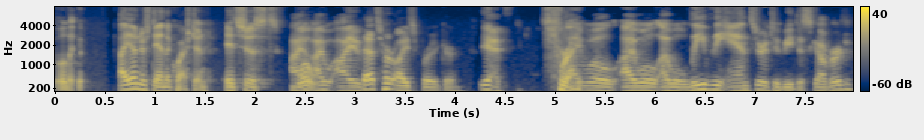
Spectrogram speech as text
well, I understand the question. It's just I, I, I That's her icebreaker. yeah, it's- I will I will I will leave the answer to be discovered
